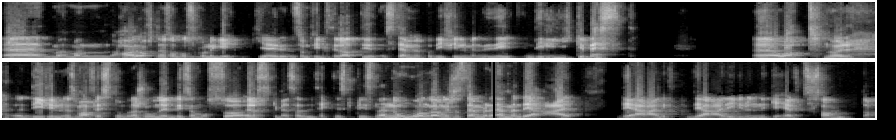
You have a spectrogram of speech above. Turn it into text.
Eh, man, man har jo ofte en sånn Oscar-logikk eh, som tilsier at de stemmer på de filmene de, de liker best. Eh, og at når eh, de filmene som har flest nominasjoner, liksom også rasker med seg de tekniske prisene. Noen ganger så stemmer det, men det er, det er, det er i grunnen ikke helt sant. da.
